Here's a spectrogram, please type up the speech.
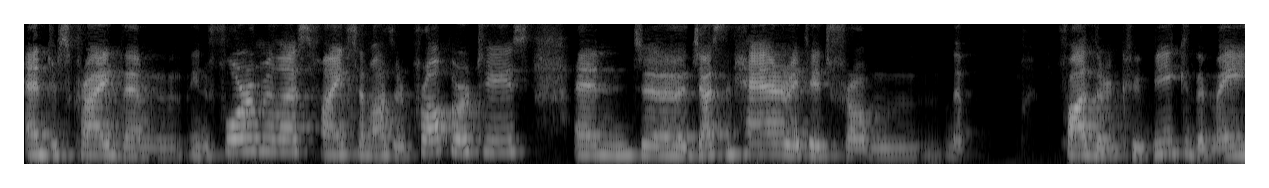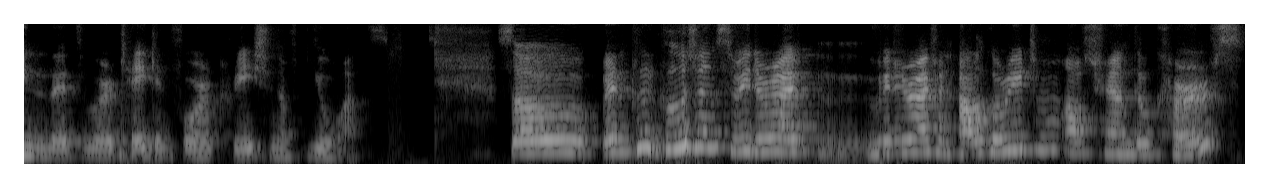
and describe them in formulas find some other properties and uh, just inherit it from the father cubic the main that were taken for creation of new ones. So in conclusions we derive we derive an algorithm of triangle curves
